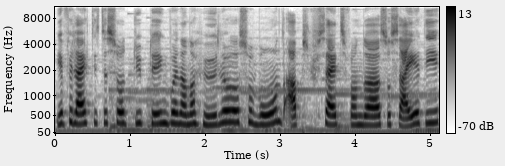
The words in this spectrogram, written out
Ja, vielleicht ist das so ein Typ, der irgendwo in einer Höhle oder so wohnt, abseits von der Society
